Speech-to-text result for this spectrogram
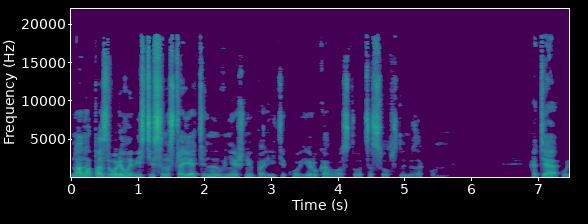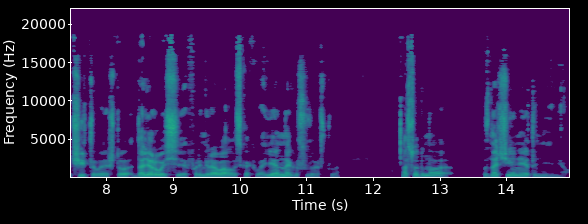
Но оно позволило вести самостоятельную внешнюю политику и руководствоваться собственными законами. Хотя, учитывая, что Дальроссия формировалась как военное государство, особенного значения это не имело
